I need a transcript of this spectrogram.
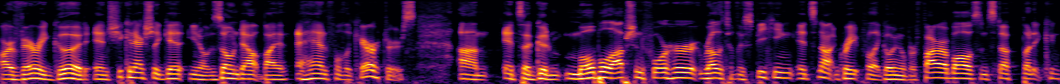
are very good, and she can actually get you know zoned out by a handful of characters. Um, it's a good mobile option for her, relatively speaking. It's not great for like going over fireballs and stuff, but it can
